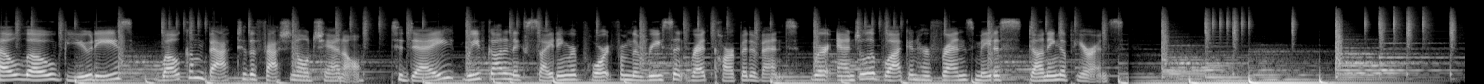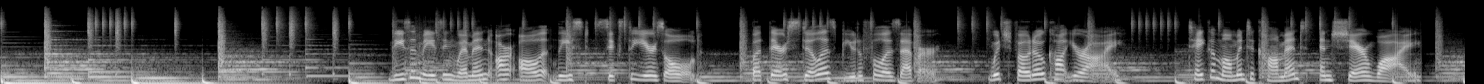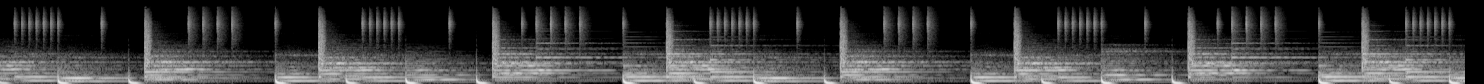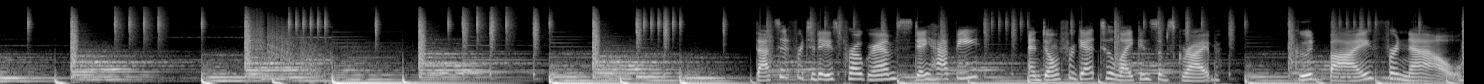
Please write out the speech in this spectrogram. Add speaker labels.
Speaker 1: Hello, beauties! Welcome back to the Fashionable channel. Today, we've got an exciting report from the recent red carpet event, where Angela Black and her friends made a stunning appearance. These amazing women are all at least 60 years old, but they're still as beautiful as ever. Which photo caught your eye? Take a moment to comment and share why. That's it for today's program. Stay happy and don't forget to like and subscribe. Goodbye for now.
